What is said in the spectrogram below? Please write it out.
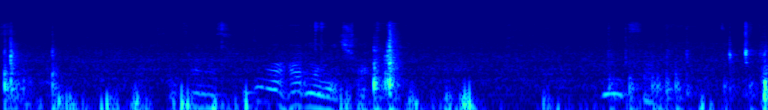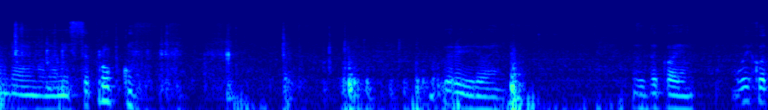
Все. Все це у нас діло гарно вийшло. Все. Вставляємо на місце пробку. Перевіряємо. Затикаємо виход.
